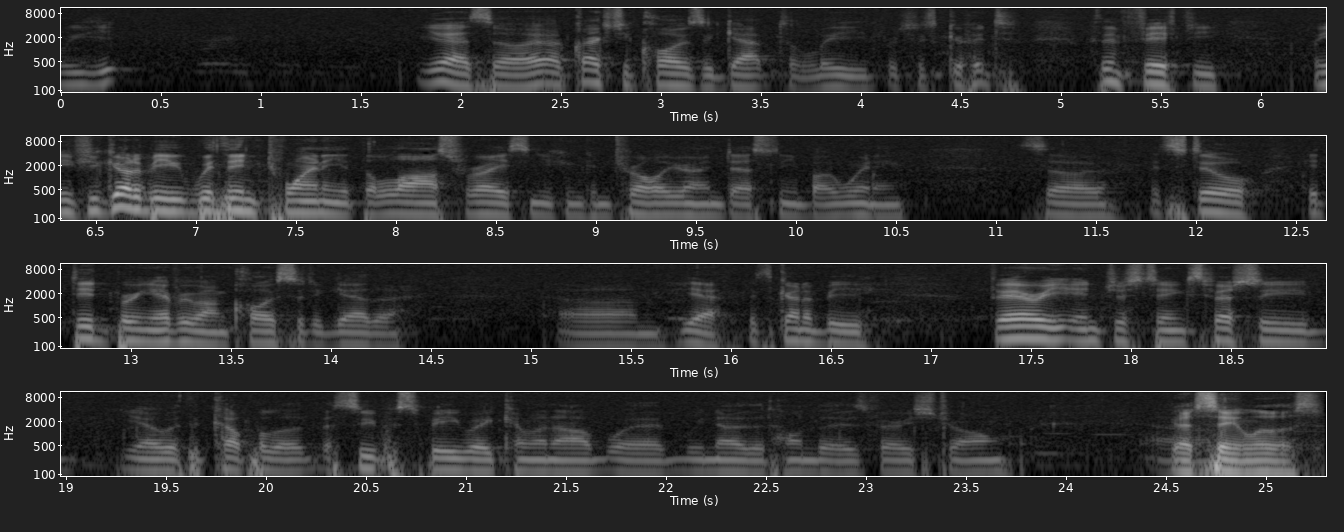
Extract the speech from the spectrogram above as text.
We, yeah, so I actually closed the gap to lead, which is good. Within 50. I mean, if you've got to be within 20 at the last race and you can control your own destiny by winning. So it's still, it did bring everyone closer together. Um, yeah, it's going to be very interesting, especially you know with a couple of a super speedway coming up where we know that Honda is very strong. Um, That's St. Louis.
